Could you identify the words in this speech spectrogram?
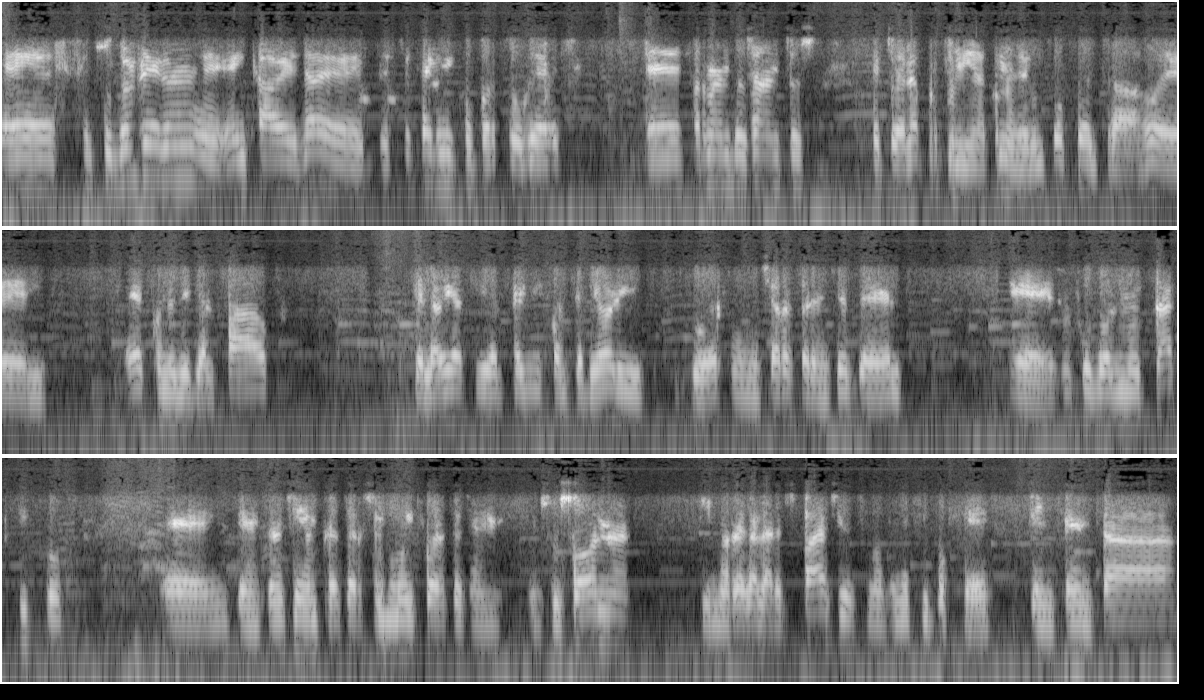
Eh, el fútbol griego en, en cabeza de, de este técnico portugués, eh, Fernando Santos, que tuve la oportunidad de conocer un poco del trabajo de él eh, cuando llegué al PAOK, que él había sido el técnico anterior y tuve muchas referencias de él. Eh, es un fútbol muy táctico, eh, intentan siempre hacerse muy fuertes en, su zona y no regalar espacios, no es un equipo que, que intenta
